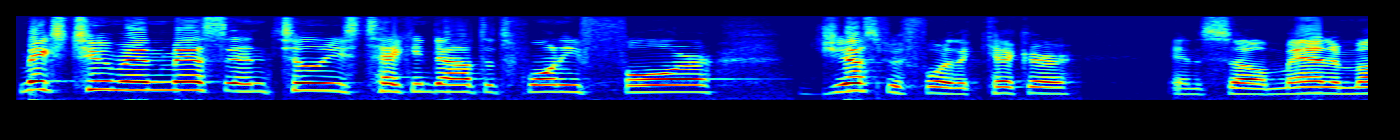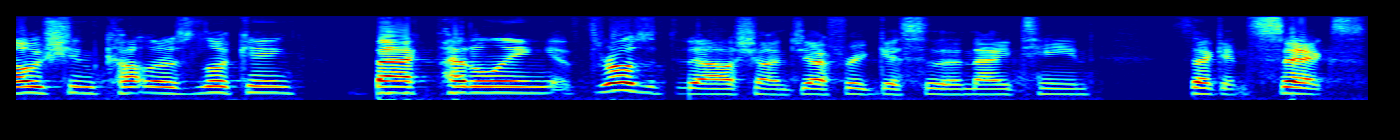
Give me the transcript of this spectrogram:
Makes two men miss until he's taken down to 24 just before the kicker. And so man in motion. Cutler's looking backpedaling, throws it to Alshon Jeffery, gets to the 19, second six.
